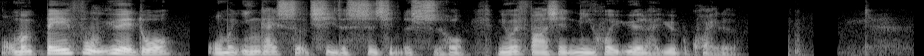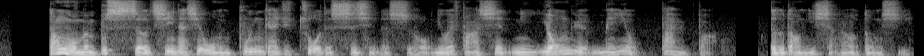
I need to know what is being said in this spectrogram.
我们背负越多我们应该舍弃的事情的时候，你会发现你会越来越不快乐。当我们不舍弃那些我们不应该去做的事情的时候，你会发现你永远没有办法得到你想要的东西。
